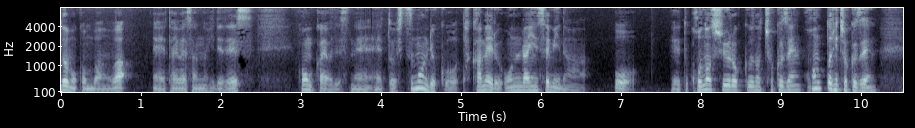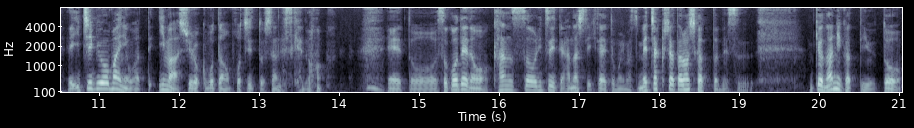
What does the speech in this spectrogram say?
どうもこんばんは、えー、対話さんのひでです。今回はですね、えっ、ー、と、質問力を高めるオンラインセミナーを、えっ、ー、と、この収録の直前、本当に直前、1秒前に終わって、今収録ボタンをポチッとしたんですけど えっと、そこでの感想について話していきたいと思います。めちゃくちゃ楽しかったです。今日何かっていうと、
